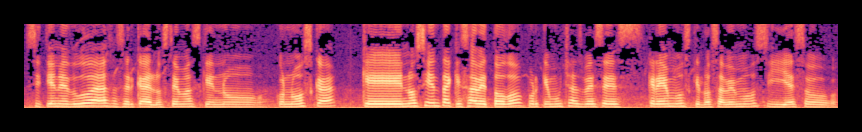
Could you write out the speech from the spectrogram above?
si tiene dudas acerca de los temas que no conozca, que no sienta que sabe todo, porque muchas veces creemos que lo sabemos y eso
